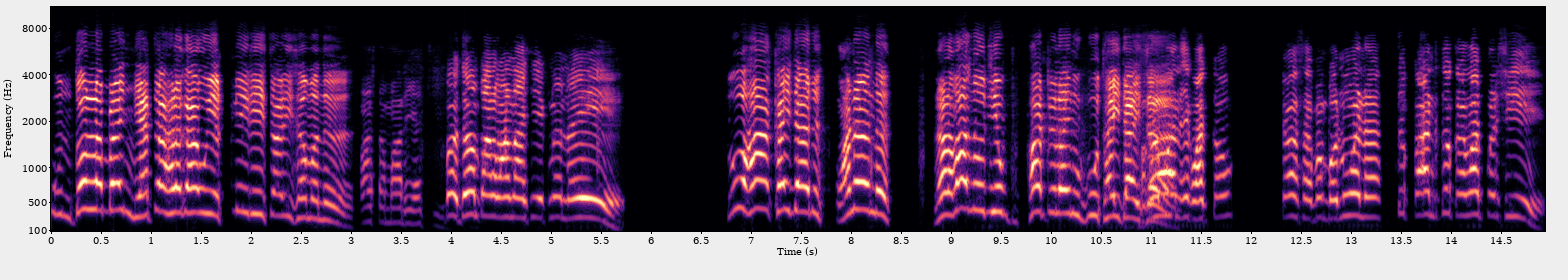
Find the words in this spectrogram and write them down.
ઊંધો લબાઈ નેતા હળગાવું એટલી રીત ચડી છે મને. આ તમારી હાચી. બધા પાડવાના છે એકને નહીં. તું હા ખાઈ જા. ઓને લડવાનું જીવ ફાટ લઈને ઊભું થઈ જાય છે. ભગવાન એક વાત કહું? ચા સરપંચ બનવું હોય ને તો કાંડ તો કરવા જ પડશે.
